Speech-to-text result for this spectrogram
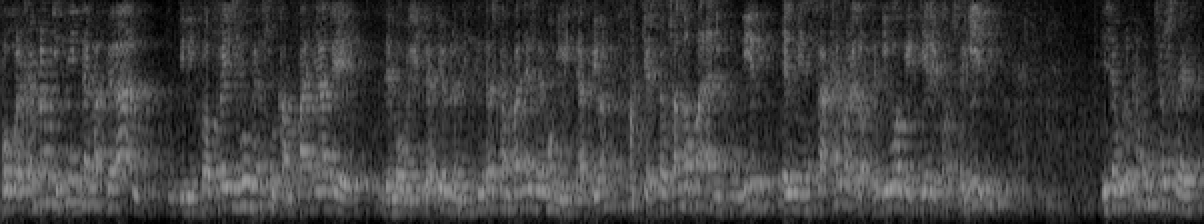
O por ejemplo Amnistía Internacional utilizó Facebook en su campaña de, de movilización, en distintas campañas de movilización que está usando para difundir el mensaje con el objetivo que quiere conseguir. Y seguro que muchos eh,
